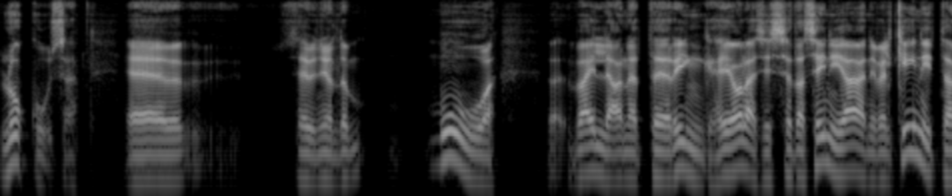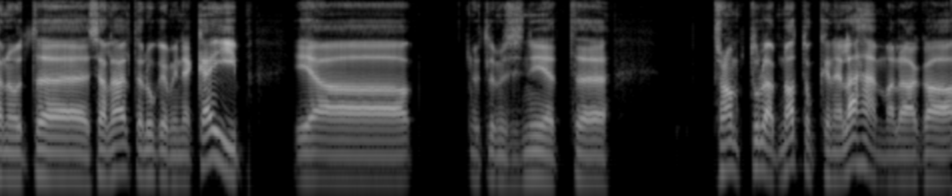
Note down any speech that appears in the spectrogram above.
lukus. see nii-öelda muu väljaannete ring ei ole siis seda seniajani veel kinnitanud, seal häälte lugemine käib ja ütleme siis nii, et Trump tuleb natukene lähemale, aga,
